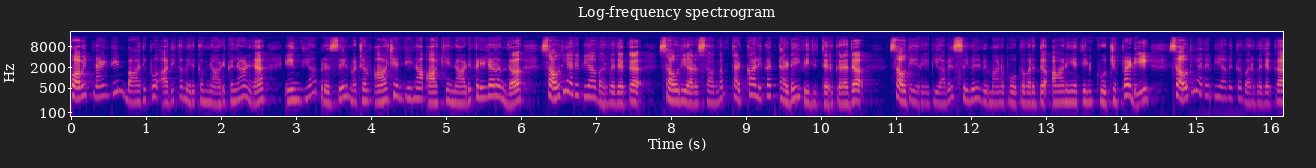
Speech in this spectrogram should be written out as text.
கோவிட் நைன்டீன் பாதிப்பு அதிகம் இருக்கும் நாடுகளான இந்தியா பிரேசில் மற்றும் அர்ஜென்டினா ஆகிய நாடுகளிலிருந்து சவுதி அரேபியா வருவதற்கு சவுதி அரசாங்கம் தற்காலிக தடை விதித்திருக்கிறது. சவுதி அரேபியாவில் சிவில் விமான போக்குவரத்து ஆணையத்தின் கூற்றுப்படி சவுதி அரேபியாவுக்கு வருவதற்கு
